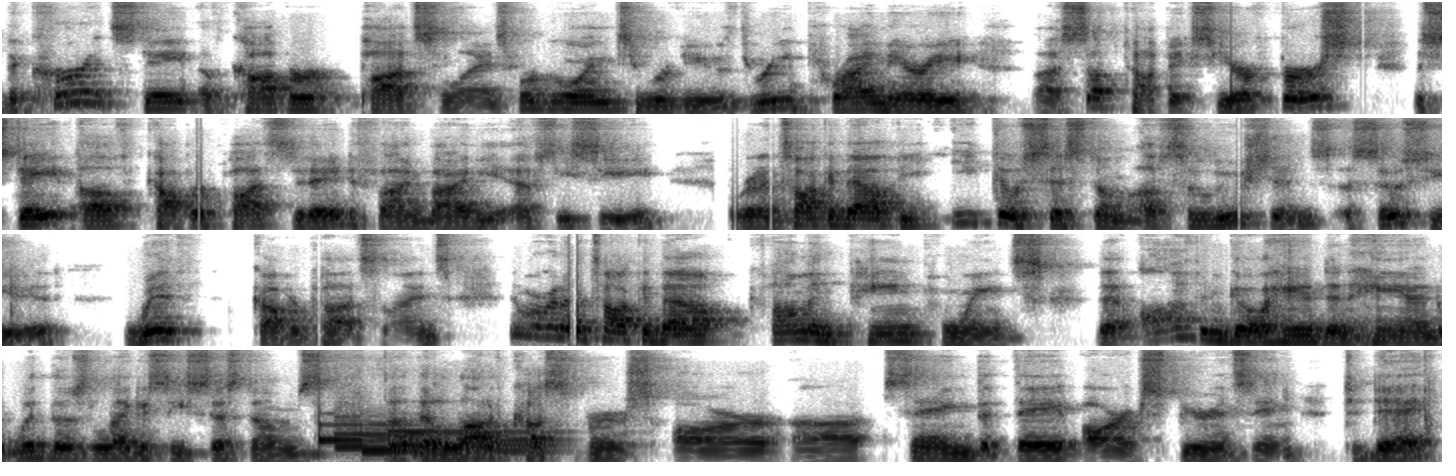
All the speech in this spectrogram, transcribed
the current state of copper POTS lines, we're going to review three primary uh, subtopics here. First, the state of copper POTS today, defined by the FCC. We're going to talk about the ecosystem of solutions associated with copper POTS lines. Then we're going to talk about common pain points that often go hand in hand with those legacy systems uh, that a lot of customers are uh, saying that they are experiencing today.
